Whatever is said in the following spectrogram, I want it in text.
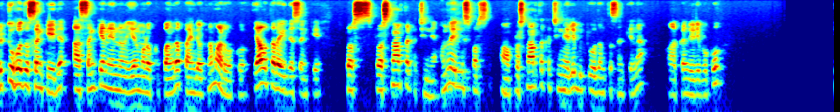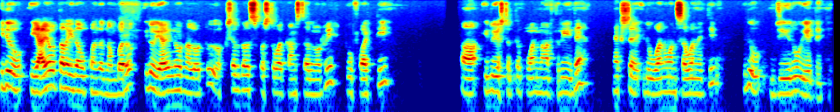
ಬಿಟ್ಟು ಹೋದ ಸಂಖ್ಯೆ ಇದೆ. ಆ ಸಂಖ್ಯೆನ ಏನು, ಏನ್ ಮಾಡ್ಬೇಕಪ್ಪ ಅಂದ್ರೆ ಫೈಂಡ್ ಔಟ್ನ ಮಾಡಬೇಕು. ಯಾವ ತರ ಇದೆ ಸಂಖ್ಯೆ? ಪ್ರಸ್, ಪ್ರಶ್ನಾರ್ಥಕ ಚಿಹ್ನೆ. ಅಂದರೆ ಇಲ್ಲಿ ಸ್ಪರ್ಶ ಪ್ರಶ್ನಾರ್ಥಕ ಚಿಹ್ನೆಯಲ್ಲಿ ಬಿಟ್ಟು ಹೋದಂಥ ಸಂಖ್ಯೆನ ಕಂಡುಹಿಡಿಬೇಕು ಇದು ಯಾವ್ಯಾವ ಥರ ಇದಾವಪ್ಪ ಅಂದ್ರೆ ನಂಬರು ಇದು ಎರಡ್ನೂರ ನಲವತ್ತು ಅಕ್ಷರಗಳು ಸ್ಪಷ್ಟವಾಗಿ ಕಾಣಿಸ್ತಾ ಇದೆ ನೋಡ್ರಿ. ಟೂ ಫಾರ್ಟಿ ಇದು ಎಷ್ಟೈತೆ ಒನ್ ನಾಟ್ ತ್ರೀ ಇದೆ. ನೆಕ್ಸ್ಟ್ ಇದು ಒನ್ ಒನ್ ಸೆವೆನ್ ಐತಿ. ಇದು ಜೀರೋ ಏಟ್ ಐತಿ.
